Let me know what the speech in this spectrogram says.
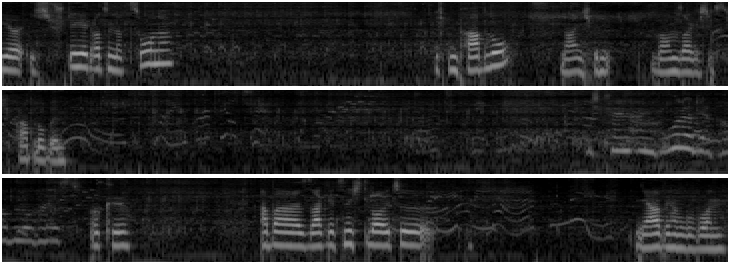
Wir, ich stehe hier gerade in der Zone. Ich bin Pablo. Nein, ich bin. Warum sage ich, dass ich Pablo bin? Ich kenne einen Bruder, der Pablo heißt. Okay. Aber sag jetzt nicht, Leute. Ja, wir haben gewonnen.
